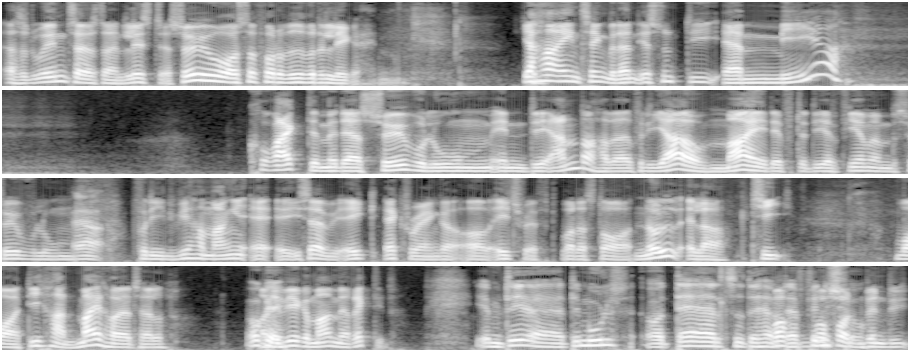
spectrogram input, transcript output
Altså du indtaster en liste af søgeord, og så får du at vide, hvor det ligger henne. Jeg har en ting med den. Jeg synes, de er mere korrekte med deres søgevolumen, end det andre har været. Fordi jeg er jo meget efter de her firmaer med søgevolumen. Ja. Fordi vi har mange, især vi ACRanker og Ahrefs, hvor der står 0 eller 10, hvor de har et meget højere tal, okay. og det virker meget mere rigtigt. jamen det er, det er muligt, og der er altid det her, Hvor, der findes hvorfor, jo... men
